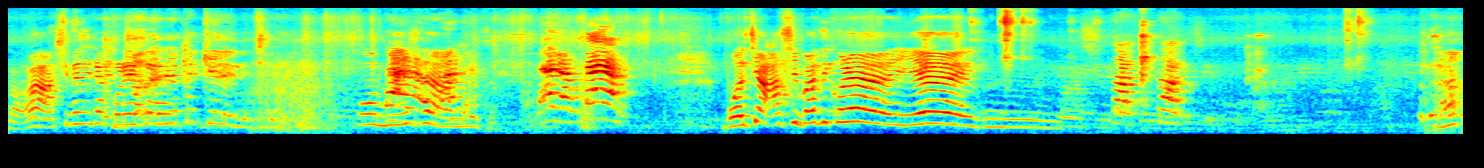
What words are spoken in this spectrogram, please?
বাবা আশীর্বাদীটা করে জলের এটা কেড়ে নিচ্ছে ও মেয়েটা আনবে তো। বলছে আশীর্বাদী করে ইয়ে থাক থাক। হ্যাঁ?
